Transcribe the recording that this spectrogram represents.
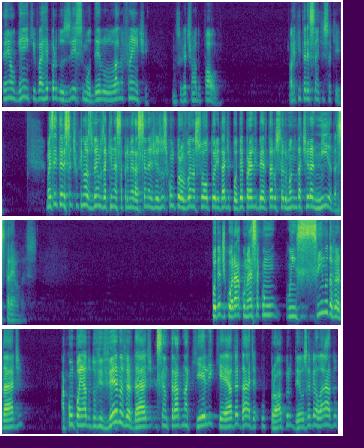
Tem alguém que vai reproduzir esse modelo lá na frente, um sujeito chamado Paulo. Olha que interessante isso aqui. Mas é interessante que o que nós vemos aqui nessa primeira cena é Jesus comprovando a sua autoridade e poder para libertar o ser humano da tirania das trevas. Poder de Corá começa com o ensino da verdade, acompanhado do viver na verdade, centrado naquele que é a verdade, o próprio Deus revelado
